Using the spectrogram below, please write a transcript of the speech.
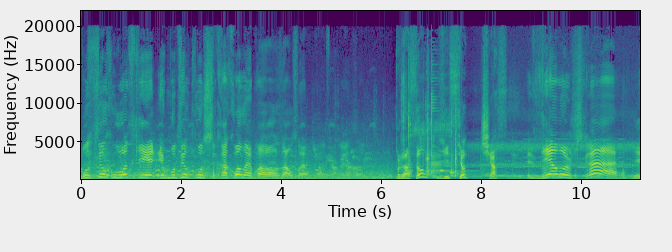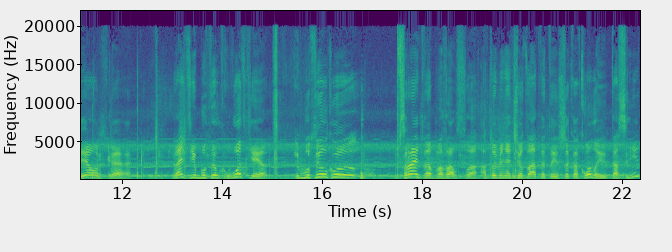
бутылку водки и бутылку сока-колы, пожалуйста. Прошел еще час. Девушка, девушка, дайте бутылку водки и бутылку срайта, пожалуйста, а то меня что-то от этой сока-колы тошнит.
